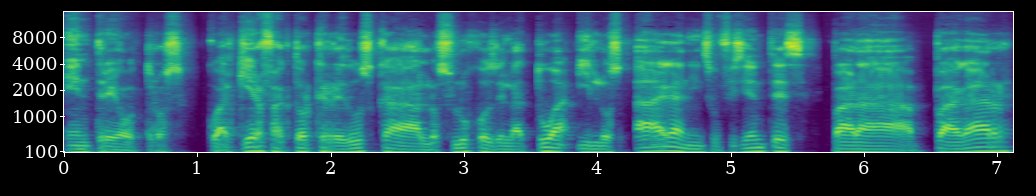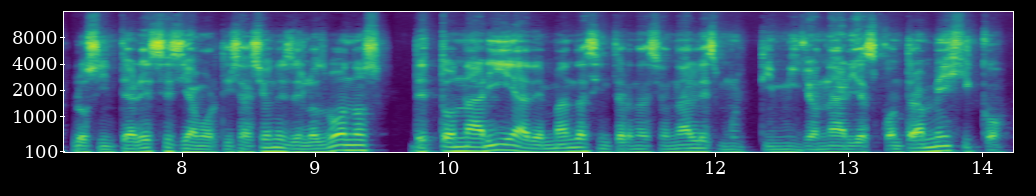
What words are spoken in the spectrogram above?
entre otros. Cualquier factor que reduzca los flujos de la TUA y los hagan insuficientes para pagar los intereses y amortizaciones de los bonos detonaría demandas internacionales multimillonarias contra México.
